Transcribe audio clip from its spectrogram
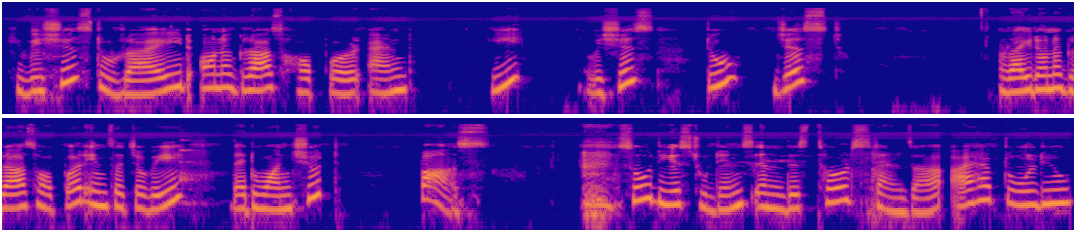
He wishes to ride on a grasshopper and he wishes to just ride on a grasshopper in such a way that one should pass so dear students in this third stanza i have told you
